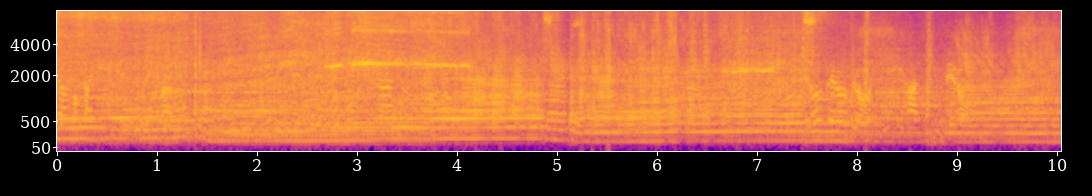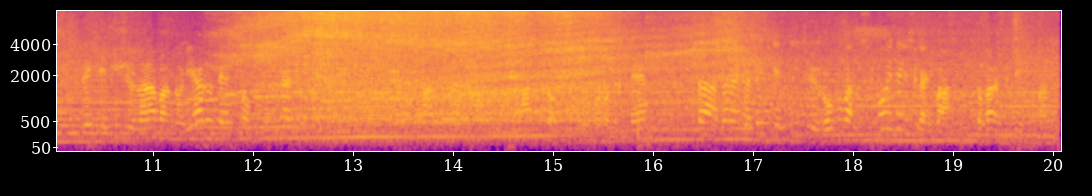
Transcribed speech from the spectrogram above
ちらも入っております。0 0秒280 27番のリアルテストが3ということですね。さあ、さらには電源26番の下井選手が今、人から出ていきます。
